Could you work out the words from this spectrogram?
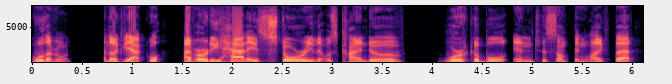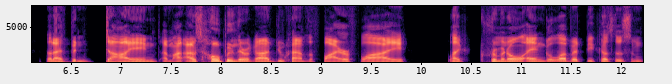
cool, everyone. And they're like, yeah, cool. I've already had a story that was kind of workable into something like that that I've been dying. I'm, I was hoping they were going to do kind of the Firefly like criminal angle of it because there's some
